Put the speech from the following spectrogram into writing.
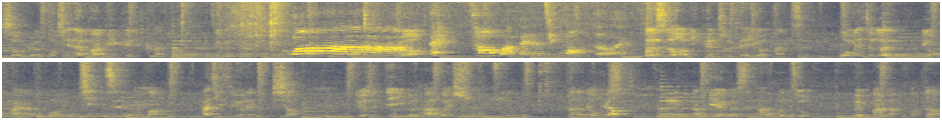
受热。我现在翻面给你看，这个感觉。哇有没有，哎、超完美的金黄色哎、这个时候你可以准备一个盘子。我们这个牛排啊，如果有静置的话，它其实有点不效果。就是第一个，它会锁住它的肉质，嗯，那第二个是它的温度会慢慢跑到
